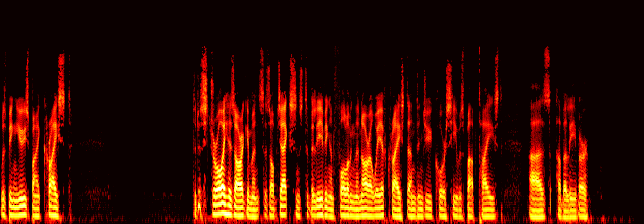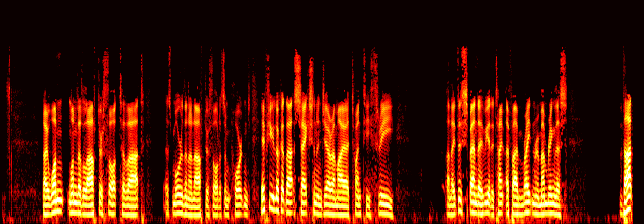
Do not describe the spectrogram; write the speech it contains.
was being used by Christ to destroy his arguments, his objections to believing and following the narrow way of Christ, and in due course he was baptized as a believer. Now, one, one little afterthought to that is more than an afterthought, it's important. If you look at that section in Jeremiah 23, and I did spend a bit of time, if I'm right in remembering this, that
